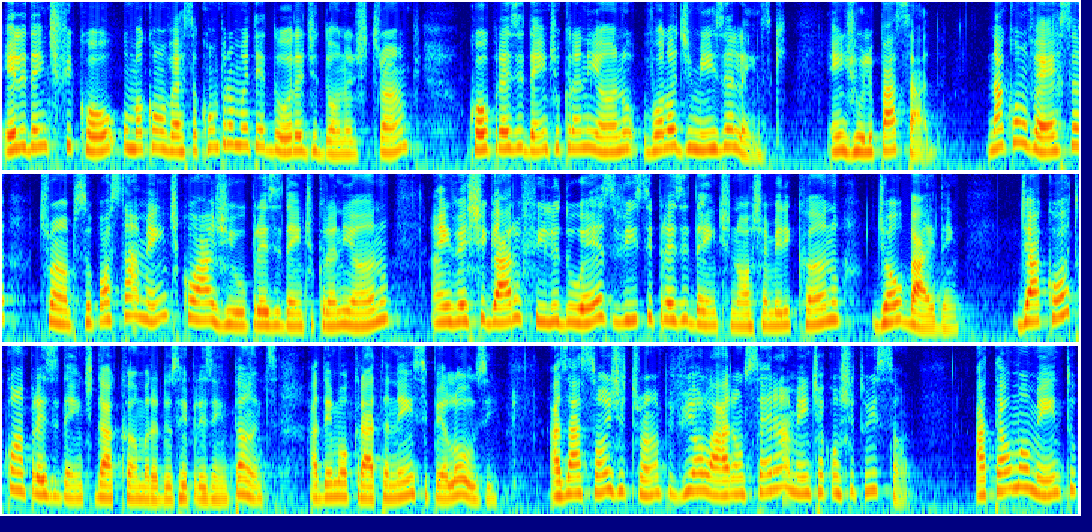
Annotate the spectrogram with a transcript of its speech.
ele identificou uma conversa comprometedora de Donald Trump com o presidente ucraniano Volodymyr Zelensky, em julho passado. Na conversa, Trump supostamente coagiu o presidente ucraniano a investigar o filho do ex-vice-presidente norte-americano Joe Biden. De acordo com a presidente da Câmara dos Representantes, a democrata Nancy Pelosi, as ações de Trump violaram seriamente a Constituição. Até o momento,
